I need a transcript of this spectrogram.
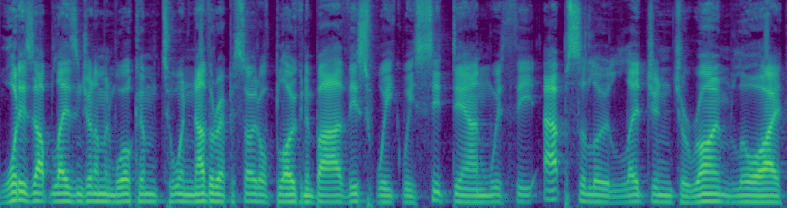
What is up, ladies and gentlemen? Welcome to another episode of Bloke in a Bar. This week we sit down with the absolute legend, Jarome Luai.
